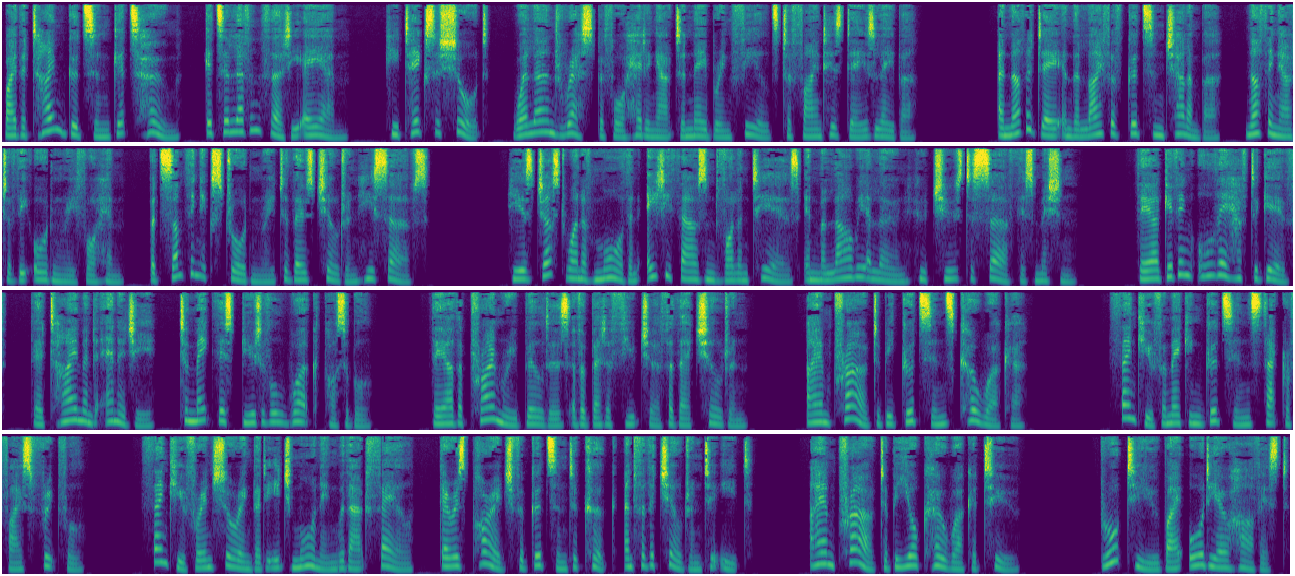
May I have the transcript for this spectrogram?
By the time Goodson gets home, it's 11:30 a.m. He takes a short, well-earned rest before heading out to neighboring fields to find his day's labor. Another day in the life of Goodson Chalamber, nothing out of the ordinary for him, but something extraordinary to those children he serves. He is just one of more than 80,000 volunteers in Malawi alone who choose to serve this mission. They are giving all they have to give, their time and energy, to make this beautiful work possible. They are the primary builders of a better future for their children. I am proud to be Goodson's co worker. Thank you for making Goodson's sacrifice fruitful. Thank you for ensuring that each morning without fail, there is porridge for Goodson to cook and for the children to eat. I am proud to be your co worker too. Brought to you by Audio Harvest.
